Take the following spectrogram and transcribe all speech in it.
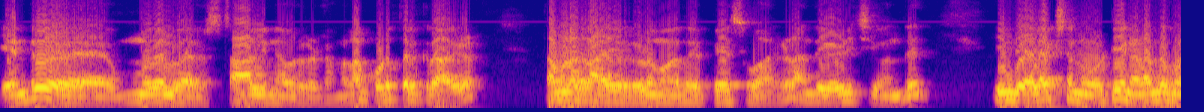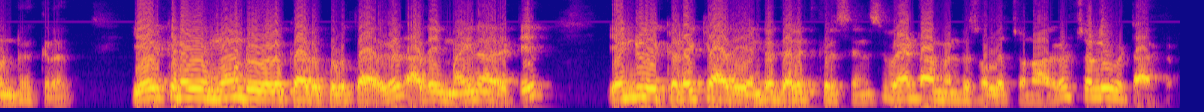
என்று முதல்வர் ஸ்டாலின் அவர்களிடமெல்லாம் கொடுத்திருக்கிறார்கள். தமிழக ஆயர்களும் அதை பேசுவார்கள். அந்த எழுச்சி வந்து இந்த எலெக்ஷன் ஓட்டி நடந்து கொண்டிருக்கிறது. ஏற்கனவே மூன்று விழுக்காடு கொடுத்தார்கள். அதை மைனாரிட்டி எங்களுக்கு கிடைக்காது என்று தலித் கிறிஸ்டியன்ஸ் வேண்டாம் என்று சொல்ல சொன்னார்கள் சொல்லிவிட்டார்கள்.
